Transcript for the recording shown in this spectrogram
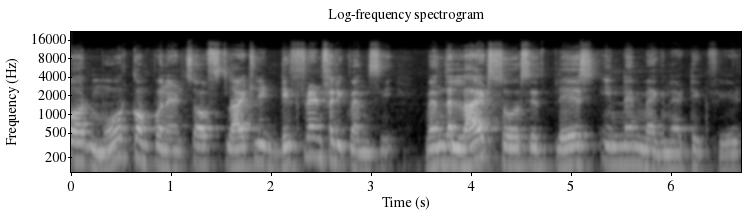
और more components of slightly different frequency when the light source is placed in a magnetic field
